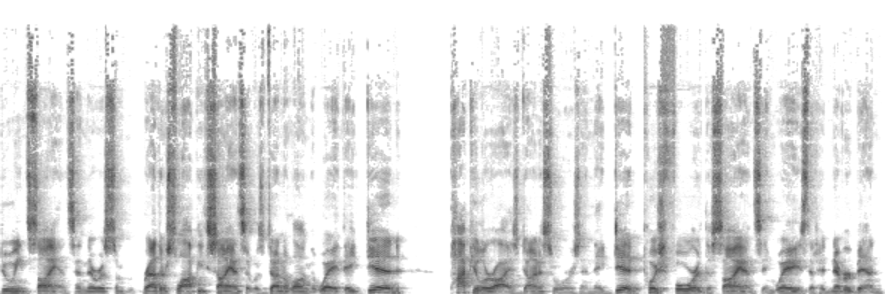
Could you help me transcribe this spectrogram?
doing science, and there was some rather sloppy science that was done along the way. They did popularize dinosaurs, and they did push forward the science in ways that had never been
